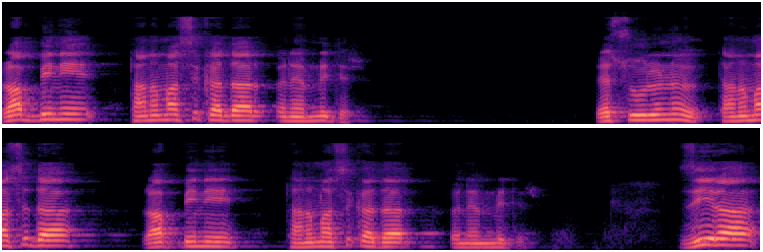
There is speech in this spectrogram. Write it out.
Rabbini tanıması kadar önemlidir. Resulünü tanıması da Rabbini tanıması kadar önemlidir. Zira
